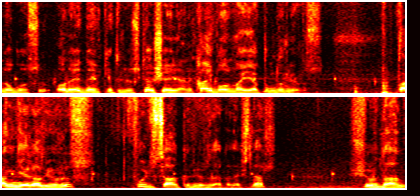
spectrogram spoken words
logosu. Oraya denk getiriyoruz. Köşeye yani. Kaybolmaya yakın duruyoruz. Tam geri alıyoruz. Full sağ kırıyoruz arkadaşlar. Şuradan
